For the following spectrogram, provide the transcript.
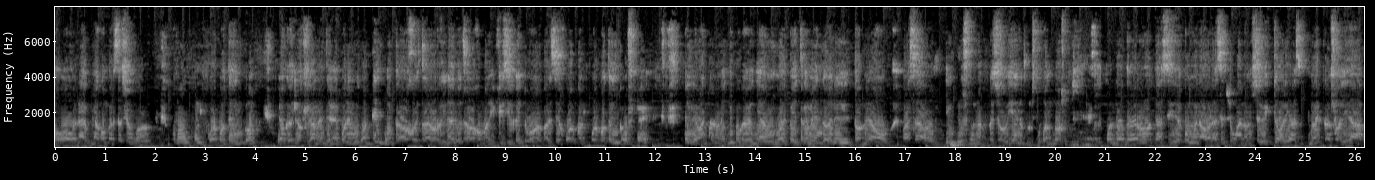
o, en alguna conversación con, con- el cuerpo técnico. Lóg- Lógicamente me pone muy contento, un trabajo extraordinario, el trabajo más difícil que tuvo, me parece, Juan con el cuerpo técnico fue el levantar un equipo que venía de un golpe tremendo en el torneo pasado, incluso no empezó bien, con dos, con dos derrotas y después, bueno, ahora se suman 11 victorias, no es casualidad,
